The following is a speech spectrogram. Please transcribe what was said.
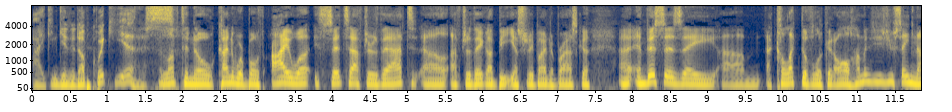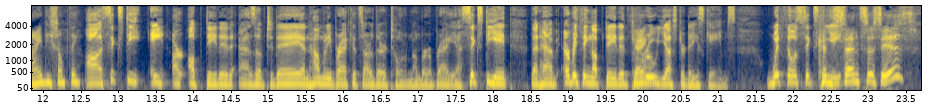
I can get it up quick. Yes, I'd love to know kind of where both Iowa sits after that, uh, after they got beat yesterday by Nebraska, uh, and this is a um, a collective look at all. How many did you say? Ninety something? Uh, Sixty eight are updated as of today, and how many brackets are there total? Number of brackets? Yeah, sixty eight that have everything updated okay. through yesterday's games. With those sixty eight, consensus is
